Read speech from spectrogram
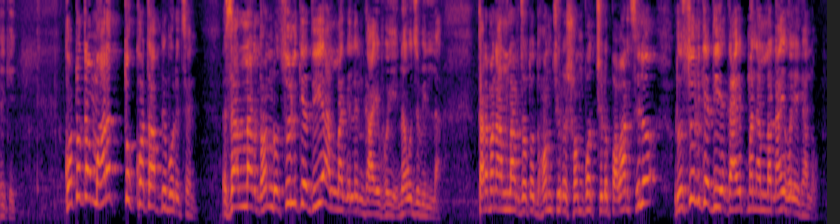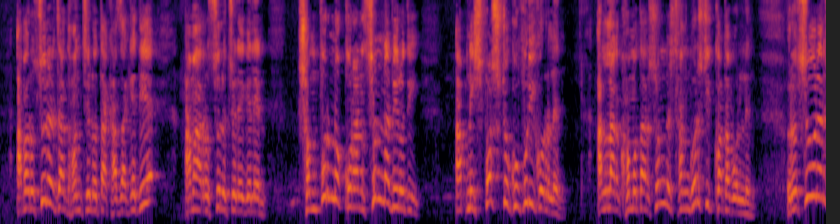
থেকে। কতটা মারাত্মক কথা আপনি বলেছেন? যে আল্লাহর ধন রসুলকে দিয়ে আল্লাহ গেলেন গায়েব হয়ে নাউজবিল্লা তার মানে আল্লাহর যত ধন ছিল, সম্পদ ছিল, পাওয়ার ছিল, রসুলকে দিয়ে গায়েব মানে আল্লাহ নাই হয়ে গেল। আবার রসুলের যা ধন ছিল, তা খাজাকে দিয়ে আমার রসুলে চলে গেলেন। সম্পূর্ণ কোরআন সুন্না বিরোধী আপনি স্পষ্ট কুপুরি করলেন। আল্লাহর ক্ষমতার সঙ্গে সাংঘর্ষিক কথা বললেন। রসুলের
